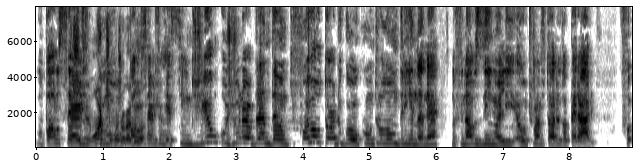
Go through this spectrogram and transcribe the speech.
O Paulo Sérgio, um ótimo jogador. o Paulo Sérgio rescindiu, o Júnior Brandão, que foi o autor do gol contra o Londrina, né? No finalzinho ali, a última vitória do Operário. Foi,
